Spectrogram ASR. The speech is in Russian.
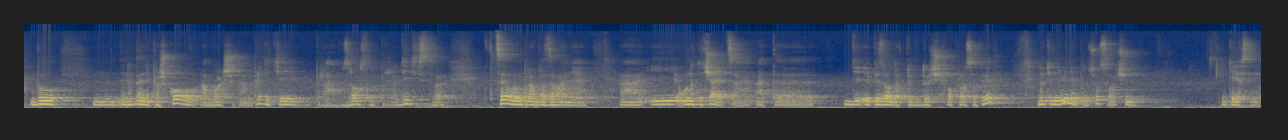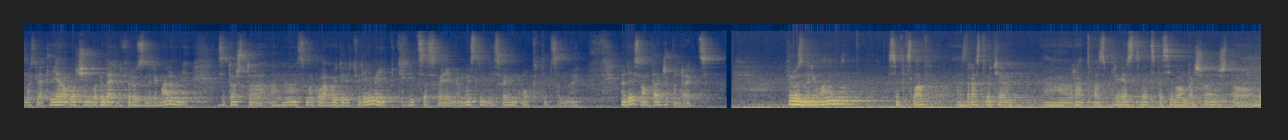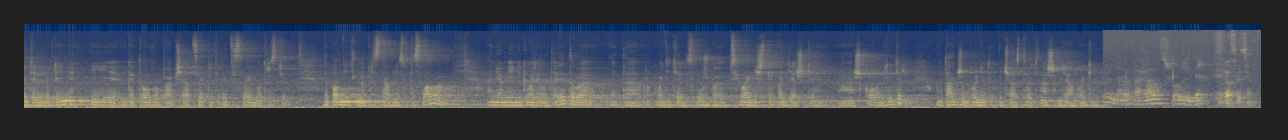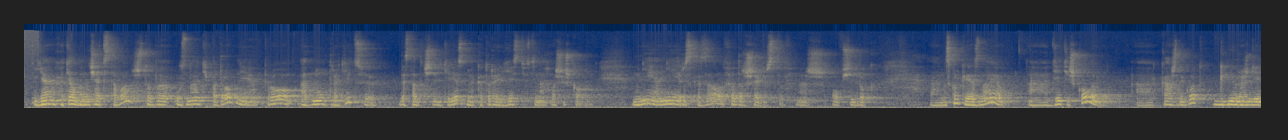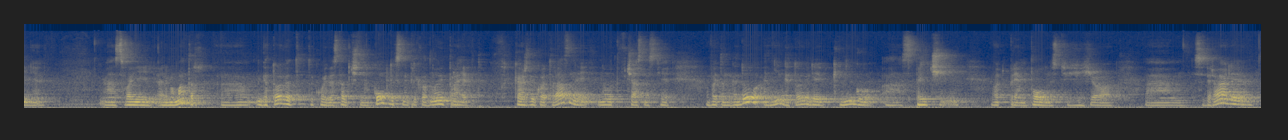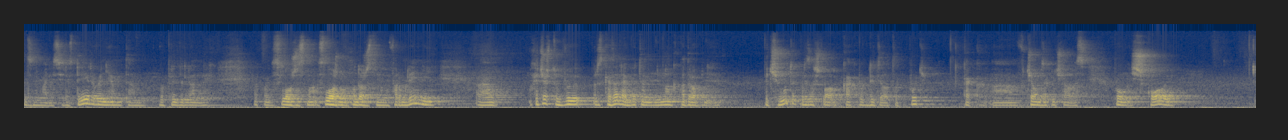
был иногда не про школу, а больше там про детей, про взрослых, про родительство, в целом про образование. А, и он отличается от э, эпизодов предыдущих вопрос-ответ, но тем не менее получился очень интересным, на мой взгляд. Я очень благодарен Ферузе Наримановне за то, что она смогла выделить время и поделиться своими мыслями и своим опытом со мной. Надеюсь, вам также понравится. Феруза Наримановна, Святослав, здравствуйте. А, рад вас приветствовать. Спасибо вам большое, что выделили время и готовы пообщаться и поделиться своей мудростью. Дополнительно представлю Святослава о нем я не говорил до этого. Это руководитель службы психологической поддержки а, школы «Лидер». Он также будет участвовать в нашем диалоге. Добро пожаловать в школу «Лидер». Здравствуйте. Я хотел бы начать с того, чтобы узнать подробнее про одну традицию, достаточно интересную, которая есть в стенах вашей школы. Мне о ней рассказал Федор Шеберстов, наш общий друг. А, насколько я знаю, а, дети школы каждый год к дню рождения а, своей альма-матер а, готовят такой достаточно комплексный прикладной проект. Каждый год разный, но вот в частности в этом году они готовили книгу с притчами. Вот прям полностью ее собирали, занимались иллюстрированием там, в определенных сложном, сложном художественном оформлении. Хочу, чтобы вы рассказали об этом немного подробнее. Почему так произошло? Как выглядел этот путь? Как, а, в чем заключалась помощь школы?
